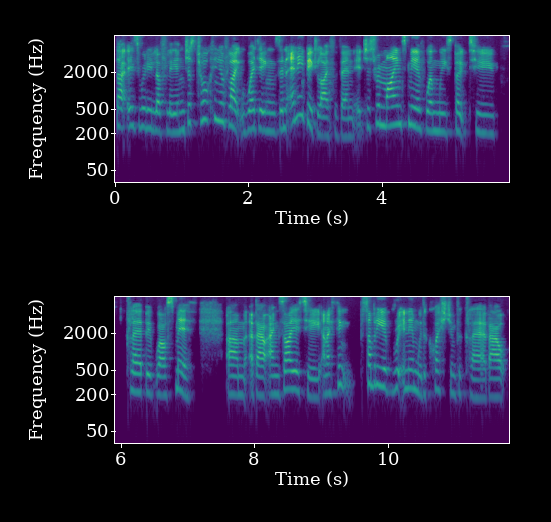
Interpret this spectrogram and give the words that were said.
That is really lovely. And just talking of like weddings and any big life event, it just reminds me of when we spoke to Claire Bidwell Smith um, about anxiety. And I think somebody had written in with a question for Claire about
